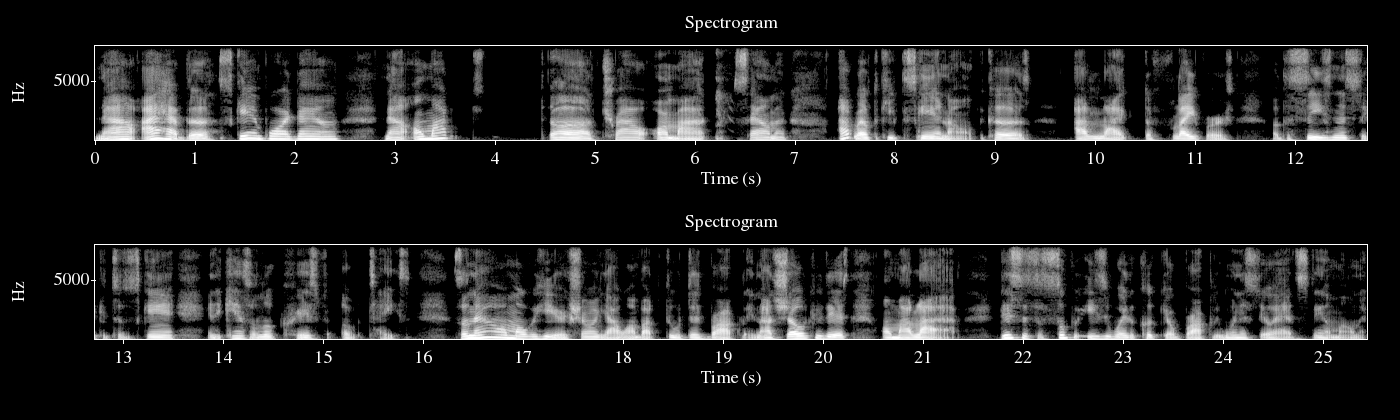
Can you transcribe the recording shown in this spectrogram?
now I have the skin part down. Now on my uh, trout or my salmon, I love to keep the skin on because I like the flavors of the seasoning sticking to the skin and it gives a little crisp of a taste. So now I'm over here showing y'all what I'm about to do with this broccoli. And I showed you this on my live. This is a super easy way to cook your broccoli when it still has stem on it.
